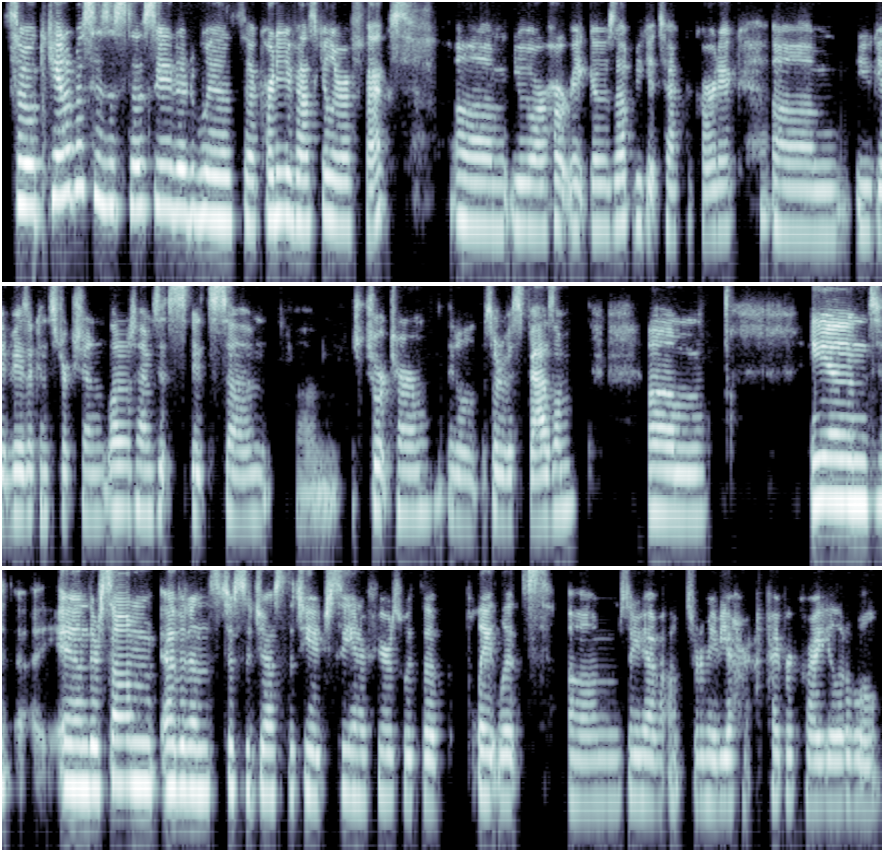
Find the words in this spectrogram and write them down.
So, cannabis is associated with uh, cardiovascular effects. Um, your heart rate goes up, you get tachycardic, um, you get vasoconstriction. A lot of times it's it's um, um short term. It'll sort of a spasm, um, and and there's some evidence to suggest the THC interferes with the platelets. Um, so you have sort of maybe a hypercoagulable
